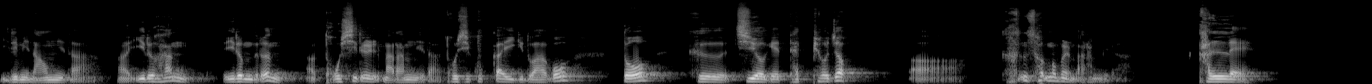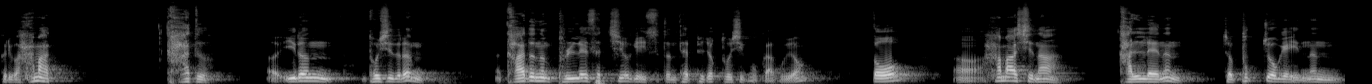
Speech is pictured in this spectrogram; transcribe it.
이름이 나옵니다. 아, 이러한 이름들은 도시를 말합니다. 도시 국가이기도 하고 또 그 지역의 대표적 어, 큰 성읍을 말합니다. 갈레 그리고 하맛, 가드 어, 이런 도시들은 가드는 블레셋 지역에 있었던 대표적 도시 국가고요. 또 어, 하맛이나 갈레는 저 북쪽에 있는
